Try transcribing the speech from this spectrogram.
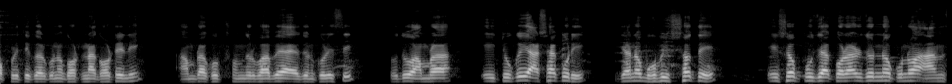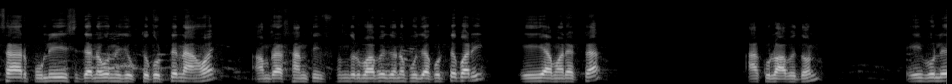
অপ্রীতিকর কোনো ঘটনা ঘটেনি। আমরা খুব সুন্দরভাবে আয়োজন করেছি। শুধু আমরা এইটুকুই আশা করি যেন ভবিষ্যতে এইসব পূজা করার জন্য কোনো আনসার, পুলিশ যেন নিযুক্ত করতে না হয়। আমরা শান্তি, সুন্দরভাবে যেন পূজা করতে পারি। এই আমার একটা আকুল আবেদন। এই বলে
